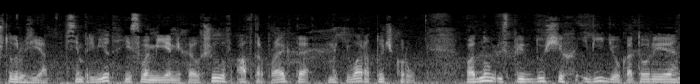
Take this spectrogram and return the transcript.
что, друзья, всем привет, и с вами я, Михаил Шилов, автор проекта makivara.ru. В одном из предыдущих видео, которые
